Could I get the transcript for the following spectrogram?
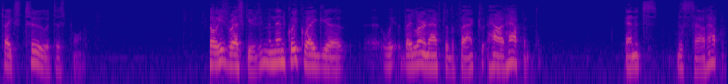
It takes two at this point. So he's rescued him, and then Queequeg, uh, they learn after the fact how it happened. And it's this is how it happened.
